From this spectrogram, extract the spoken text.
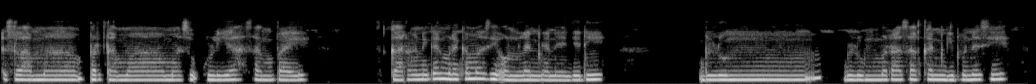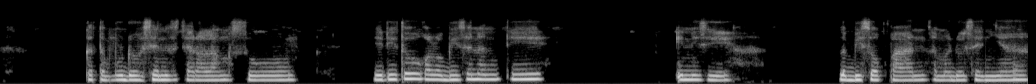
selama pertama masuk kuliah sampai sekarang ini kan mereka masih online kan ya jadi belum belum merasakan gimana sih ketemu dosen secara langsung jadi tuh kalau bisa nanti ini sih lebih sopan sama dosennya.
